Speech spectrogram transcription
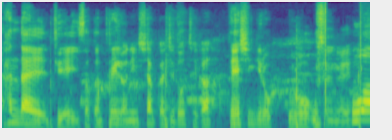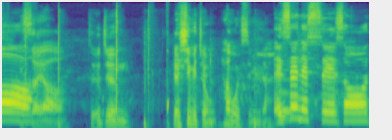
한 달 뒤에 있었던 트레일 러닝 시합까지도 제가 대신기록으로 우승을 우와. 했어요. 그래서 요즘 열심히 좀 하고 있습니다. SNS에서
